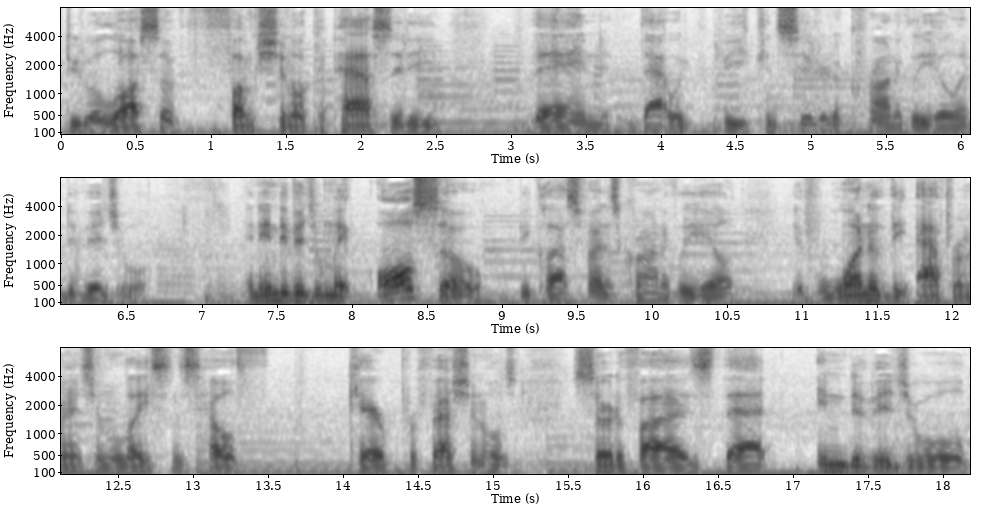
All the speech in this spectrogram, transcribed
due to a loss of functional capacity, then that would be considered a chronically ill individual. An individual may also be classified as chronically ill if one of the aforementioned licensed health care professionals certifies that individual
